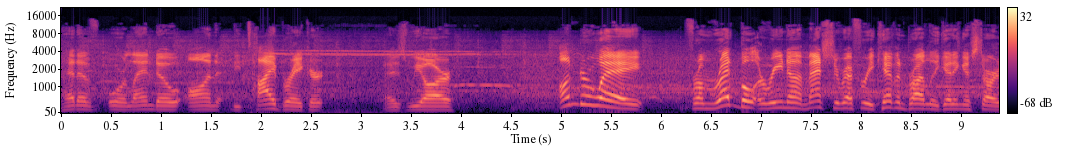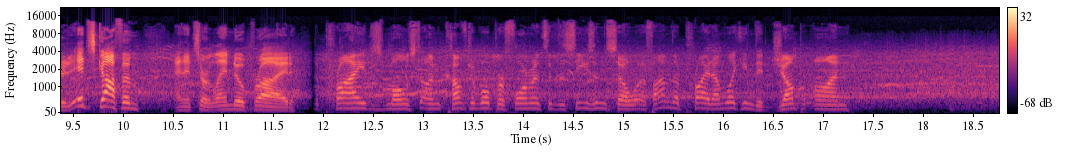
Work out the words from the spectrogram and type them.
ahead of Orlando on the tiebreaker as we are underway from Red Bull Arena. Match to referee Kevin Bradley getting us started. It's Gotham and it's Orlando Pride. The Pride's most uncomfortable performance of the season, so if I'm the Pride, I'm looking to jump on.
